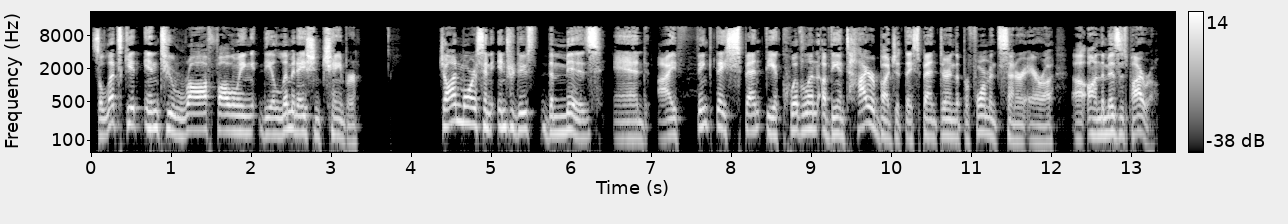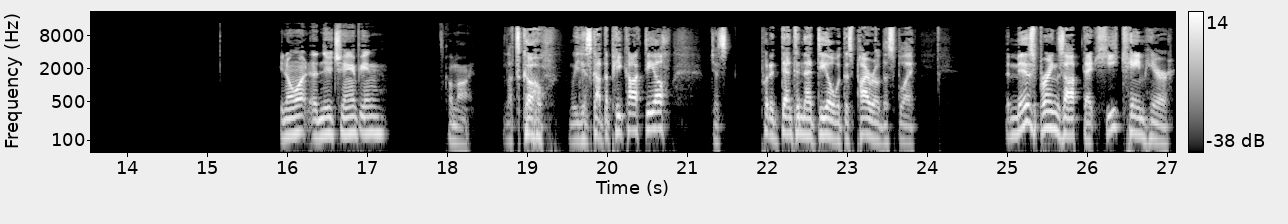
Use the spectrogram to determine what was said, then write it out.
So let's get into Raw following the Elimination Chamber. John Morrison introduced The Miz, and I think they spent the equivalent of the entire budget they spent during the Performance Center era uh, on The Miz's Pyro. You know what? A new champion. Come on. Let's go. We just got the Peacock deal. Just put a dent in that deal with this Pyro display. The Miz brings up that he came here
